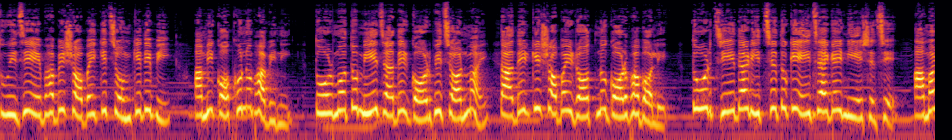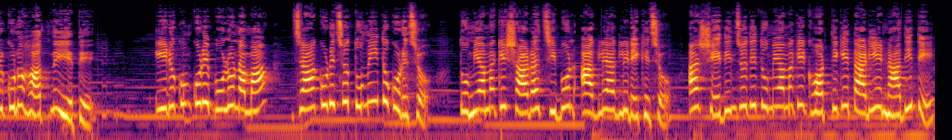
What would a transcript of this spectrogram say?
তুই যে এভাবে সবাইকে চমকে দিবি, আমি কখনো ভাবিনি। তোর মতো মেয়ে যাদের গর্ভে জন্মায়, তাদেরকে সবাই রত্ন গর্ভা বলে। তোর জেদ আর ইচ্ছে তোকে এই জায়গায় নিয়ে এসেছে। আমার কোনো হাত নেই এতে। এরকম করে বলো না, মা। যা করেছ তুমিই তো করেছ। তুমি আমাকে সারা জীবন আগলে আগলে রেখেছো। আর সেদিন যদি তুমি আমাকে ঘর থেকে তাড়িয়ে না দিতে,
